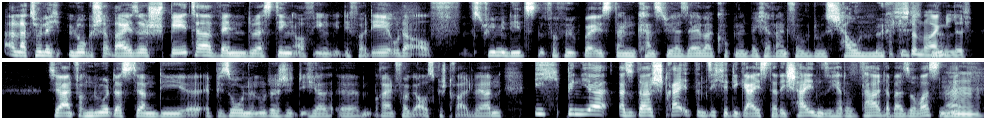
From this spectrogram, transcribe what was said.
Ah, natürlich, logischerweise, später, wenn du das Ding auf irgendwie DVD oder auf Streamingdiensten verfügbar ist, dann kannst du ja selber gucken, in welcher Reihenfolge du es schauen möchtest. Stimmt ne? eigentlich ist ja einfach nur, dass dann die äh, Episoden in unterschiedlicher äh, Reihenfolge ausgestrahlt werden. Ich bin ja, also da streiten sich ja die Geister, die scheiden sich ja total dabei sowas. Ne? Mhm.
